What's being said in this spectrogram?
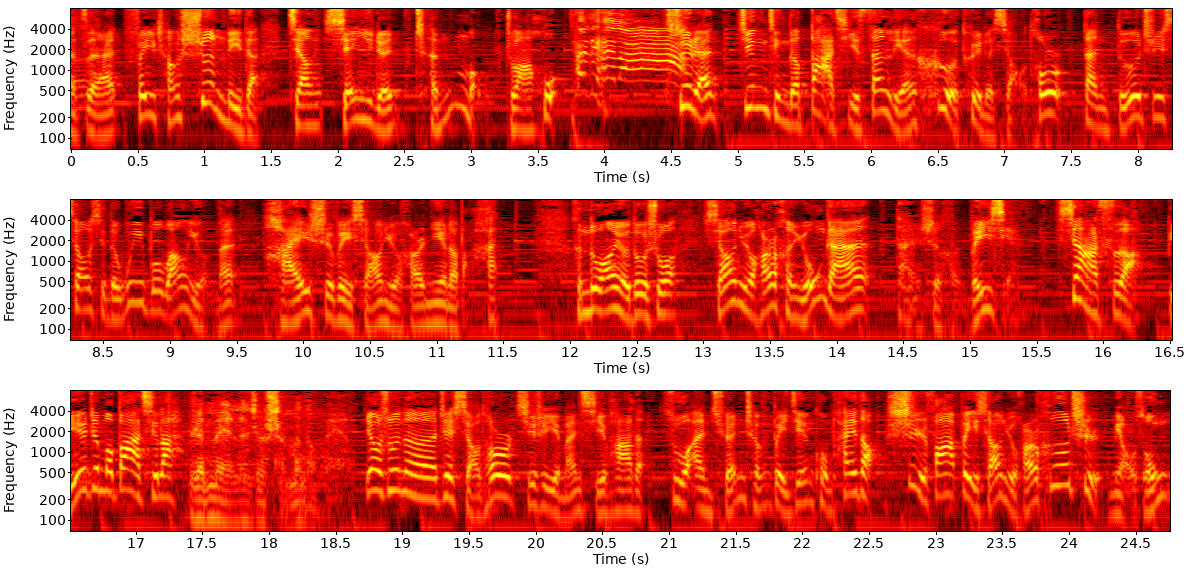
那自然非常顺利的将嫌疑人陈某抓获。太厉害！虽然晶晶的霸气三连喝退了小偷，但得知消息的微博网友们还是为小女孩捏了把汗。很多网友都说小女孩很勇敢，但是很危险。下次啊，别这么霸气了。人没了就什么都没了。要说呢，这小偷其实也蛮奇葩的，作案全程被监控拍到，事发被小女孩呵斥秒怂。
